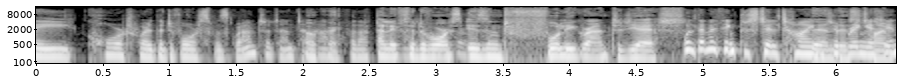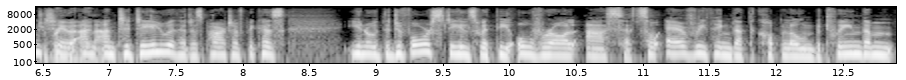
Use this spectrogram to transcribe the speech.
the court where the divorce was granted and to okay. ask for that. And if the divorce further. isn't fully granted yet, well, then I think there's still time to bring time it into bring it and, in. and to deal with it as part of because you know the divorce deals with the overall assets, so everything that the couple own between them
